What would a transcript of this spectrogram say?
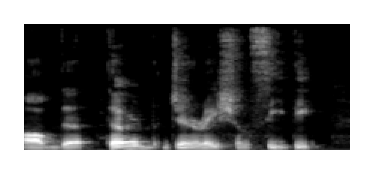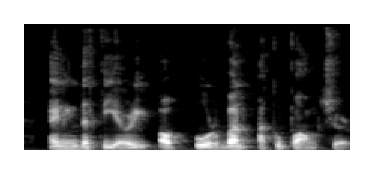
of the third generation city and in the theory of urban acupuncture.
